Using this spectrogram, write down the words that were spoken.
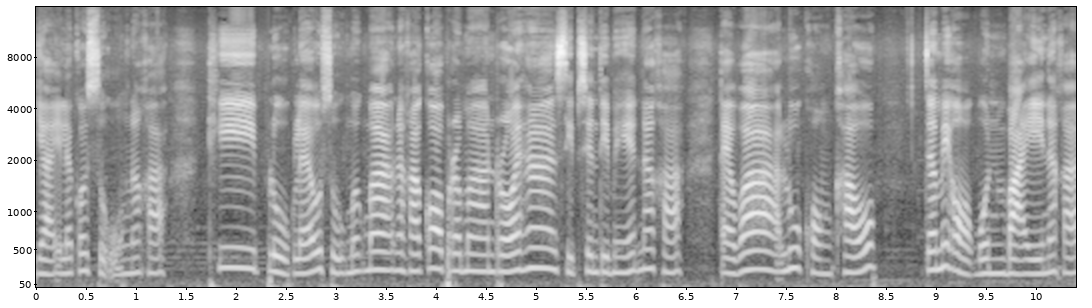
ใหญ่แล้วก็สูงนะคะ ที่ปลูกแล้วสูงมากๆนะคะ ก็ประมาณ 150เซนติเมตรนะคะ แต่ว่าลูกของเขาจะไม่ออกบนใบนะคะ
